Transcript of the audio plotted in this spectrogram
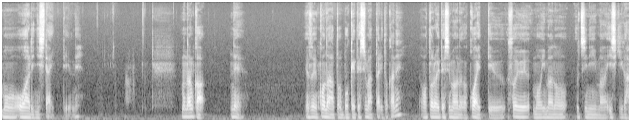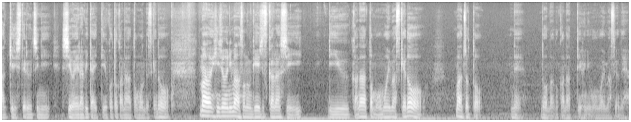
もう終わりにしたいっていうね。まあ、なんかね要するにこの後ボケてしまったりとかね衰えてしまうのが怖いっていうそういうもう今のうちにまあ意識がはっきりしてるうちに死を選びたいっていうことかなと思うんですけどまあ非常にまあその芸術家らしい理由かなとも思いますけどまあちょっとねどうなのかなっていうふうにも思いますよね。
